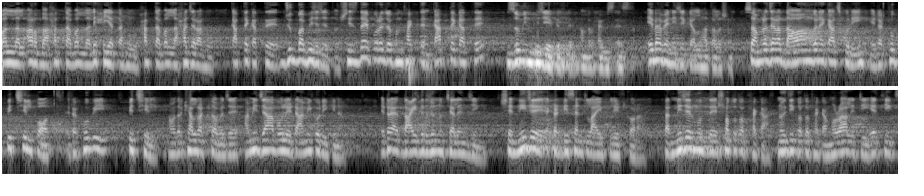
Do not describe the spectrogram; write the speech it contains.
বাল্লাল আরদা হাত্তা বাল্লা লিহিয়াতাহু, হাত্তা বাল্লা হাজারাহু। কাঁদতে কাঁদতে জুব্বা ভিজে যেত। সিজদায় পরে যখন থাকতেন, কাঁদতে কাঁদতে জমিন ভিজিয়ে ফেলতেন আমরা হাবিজ ইসলাম এভাবে নিজেকে আল্লাহ তালা সো আমরা যারা দাওয়া অঙ্গনে কাজ করি, এটা খুব পিচ্ছিল পথ। এটা খুবই পিচ্ছিল। আমাদের খেয়াল রাখতে হবে যে আমি যা বলি, এটা আমি করি কিনা। এটা দায়ীদের জন্য চ্যালেঞ্জিং সে নিজে একটা ডিসেন্ট লাইফ লিড করা। তার নিজের মধ্যে সততা থাকা, নৈতিকতা থাকা মোরালিটি এথিক্স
